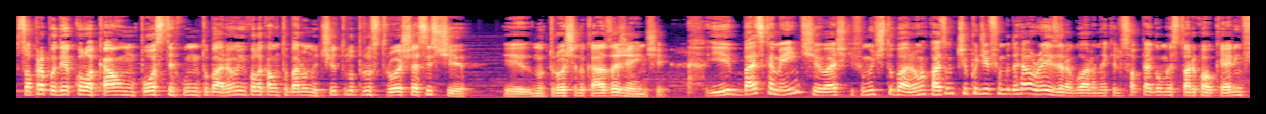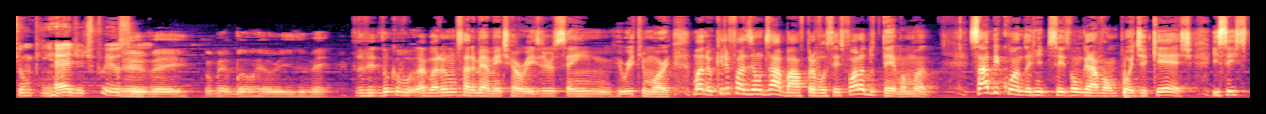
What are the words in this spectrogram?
só pra poder colocar um pôster com um tubarão e colocar um tubarão no título pros trouxas assistir. E no trouxa, no caso, a gente. E basicamente, eu acho que filme de tubarão é quase um tipo de filme do Hellraiser agora, né? Que ele só pega uma história qualquer em filme Pinhead, é tipo isso. É, véi, como é bom Hellraiser, véi. Nunca vou- Agora não sai da minha mente Hellraiser sem Rick Morty. Mano, eu queria fazer um desabafo pra vocês fora do tema, mano. Sabe quando a gente, vocês vão gravar um podcast e vocês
